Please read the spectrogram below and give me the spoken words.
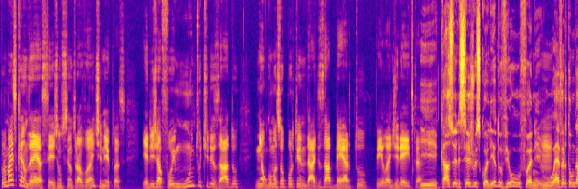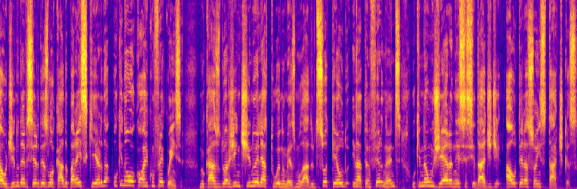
Por mais que André seja um centroavante, Nicolas, ele já foi muito utilizado em algumas oportunidades aberto pela direita. E caso ele seja o escolhido, viu, Fanny, hum. o Everton Galdino deve ser deslocado para a esquerda, o que não ocorre com frequência. No caso do argentino, ele atua no mesmo lado de Soteudo e Natan Fernandes, o que não gera necessidade de alterações táticas.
